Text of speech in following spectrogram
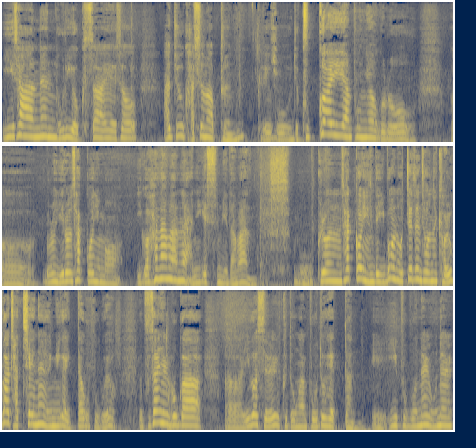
이 사안은 우리 역사에서 아주 가슴 아픈 그리고 이제 국가에 의한 폭력으로 어 물론 이런 사건이 뭐 이거 하나만은 아니겠습니다만 뭐 그런 사건인데 이번 어쨌든 저는 결과 자체는 의미가 있다고 보고요. 부산일보가 어 이것을 그동안 보도했던 이, 이 부분을 오늘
